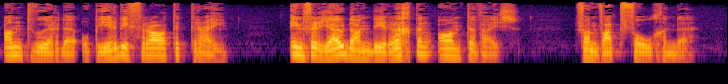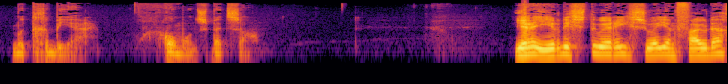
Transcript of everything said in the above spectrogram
antwoorde op hierdie vrae te kry en vir jou dan die rigting aan te wys van wat volgende moet gebeur. Kom ons bid saam. Here hierdie storie so eenvoudig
